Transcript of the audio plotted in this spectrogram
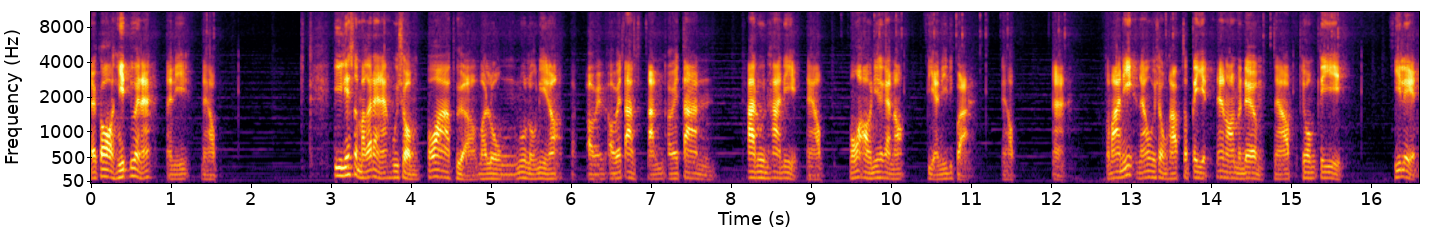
แล้วก็ฮิตด้วยนะ อันนี้นะครับอีเลสมาก็ได้นะผู้ชม เพราะว่าเผื่อมาลงนู่นลงนี่เนาะแบบเอาไว้เอาไว้ต้านสตันเอาไว้ต้านท่านู่นท่านี่นะครับมองว่าเอานี้แล้วกันเนาะเปลี่ยนนี้ดีกว่านะครับอ่าประมาณนี้นะผู้ชมครับสปีดแน่นอนเหมือนเดิมนะครับโจมตีคีเลต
